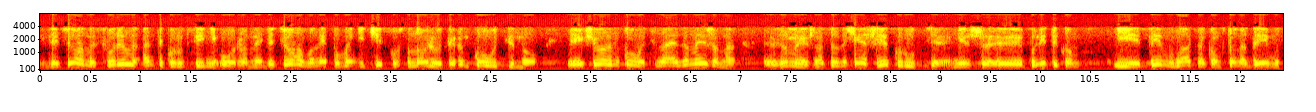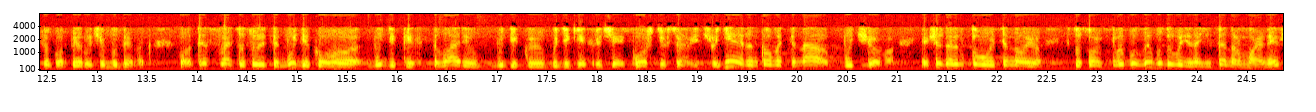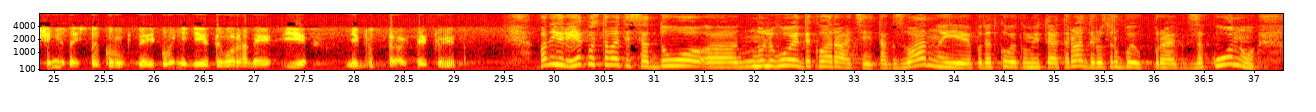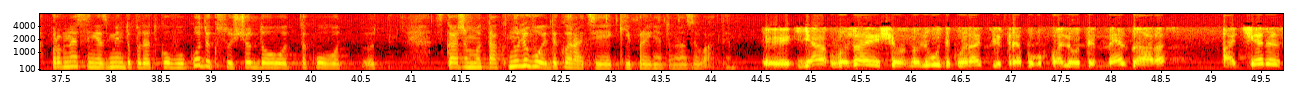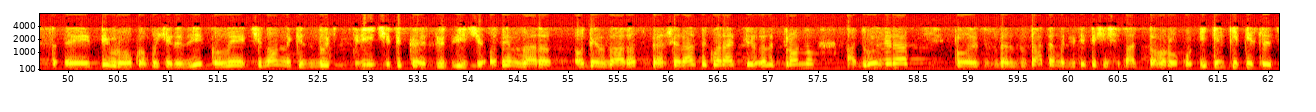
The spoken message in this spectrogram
Для цього ми створили антикорупційні органи. Для цього вони повинні чітко встановлювати ринкову ціну. Якщо ринкова ціна є занижена, е, занижена, це означає, що є корупція між е, політиком і тим власником, хто надає йому цю квартиру чи будинок. От те саме стосується будь-якого будь-яких товарів, будь-якої будь-яких речей, коштів, всього іншого. Є ринкова ціна будь-чого. Якщо за ринковою ціною стосунки вибу- вибудовані, значить це нормально. Якщо ні, значить це корупція. І повинні діяти органи і, і реакція відповідно. Пане Юрію, як ви ставитеся до е, нульової декларації, так званої податковий комітет ради розробив проект закону про внесення змін до податкового кодексу щодо такого, е, скажімо так, нульової декларації, які прийнято називати. Е, Я вважаю, що нульову декларацію треба ухвалювати не зараз, а через е, півроку або через рік, коли чиновники здадуть двічі, підкреслюю двічі. Один зараз, один зараз, перший раз декларацію електронну, а другий раз по за результатами 2016 року. І тільки після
